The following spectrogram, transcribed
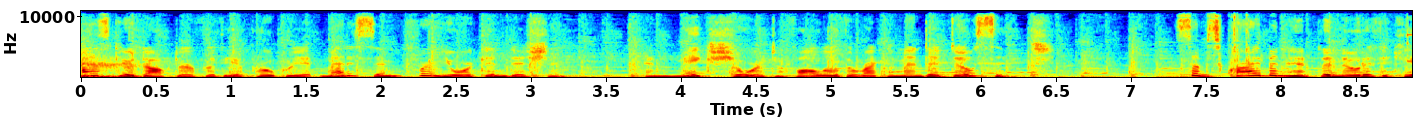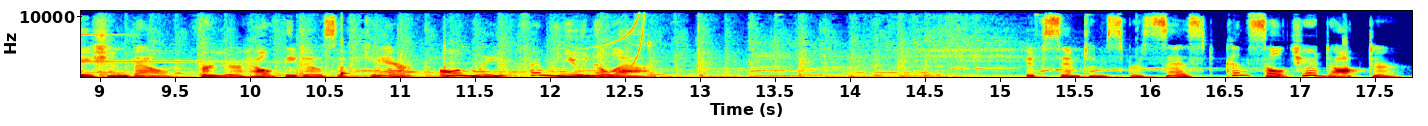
Ask your doctor for the appropriate medicine for your condition and make sure to follow the recommended dosage. Subscribe and hit the notification bell for your healthy dose of care only from Unilab. If symptoms persist, consult your doctor.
